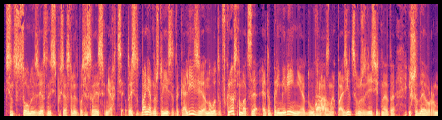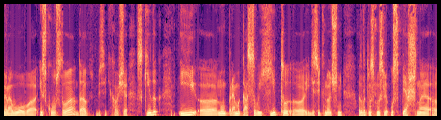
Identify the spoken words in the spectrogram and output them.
сенсационную известность спустя сто лет после своей смерти. То есть, понятно, что есть эта коллизия, но вот в «Крестном отце» это примирение двух да. разных позиций, потому что действительно это и шедевр мирового искусства, да, без всяких вообще скидок, и, э, ну, прямо кассовый хит, э, и действительно очень в этом смысле успешное э,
